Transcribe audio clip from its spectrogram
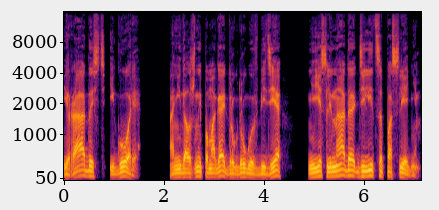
и радость, и горе. Они должны помогать друг другу в беде, и, если надо, делиться последним.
